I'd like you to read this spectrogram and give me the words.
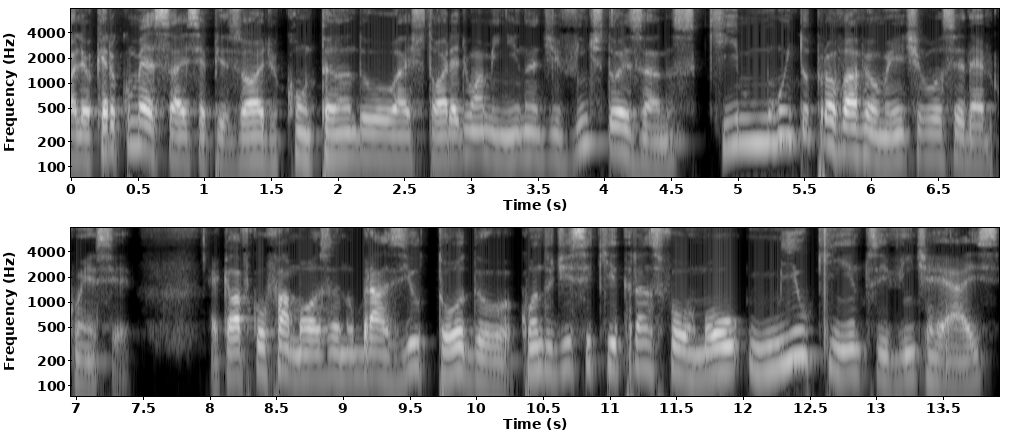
Olha, eu quero começar esse episódio contando a história de uma menina de 22 anos que muito provavelmente você deve conhecer. É que ela ficou famosa no Brasil todo quando disse que transformou R$ 1.520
